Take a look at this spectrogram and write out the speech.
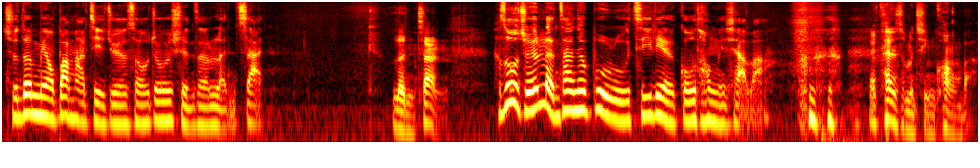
觉得没有办法解决的时候，就会选择冷战。冷战。可是我觉得冷战就不如激烈的沟通一下吧。要看什么情况吧。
